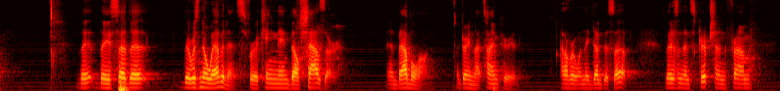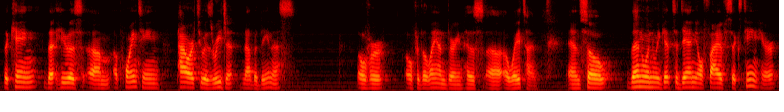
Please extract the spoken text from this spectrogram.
they, they said that there was no evidence for a king named Belshazzar in Babylon during that time period. However, when they dug this up, there's an inscription from the king that he was um, appointing power to his regent Nabonidus over, over the land during his uh, away time. And so then when we get to Daniel 5:16 here,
